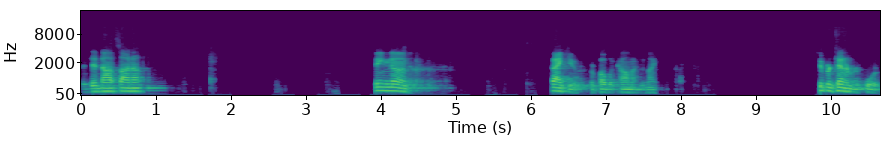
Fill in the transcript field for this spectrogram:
That did not sign up? Seeing none. Thank you for public comment tonight. Superintendent report,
